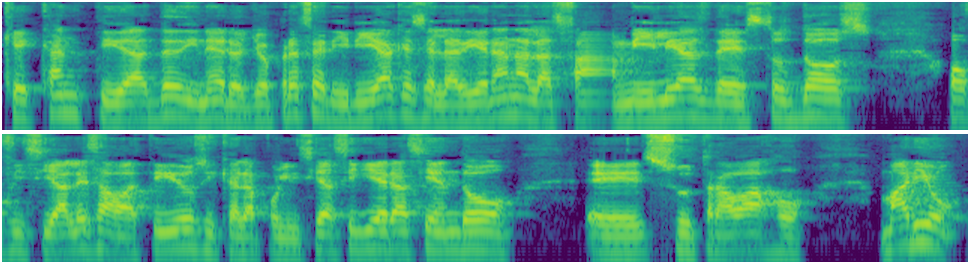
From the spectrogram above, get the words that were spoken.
qué, cantidad de dinero? Yo preferiría que se le dieran a las familias de estos dos oficiales abatidos y que la policía siguiera haciendo eh, su trabajo. Mario,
